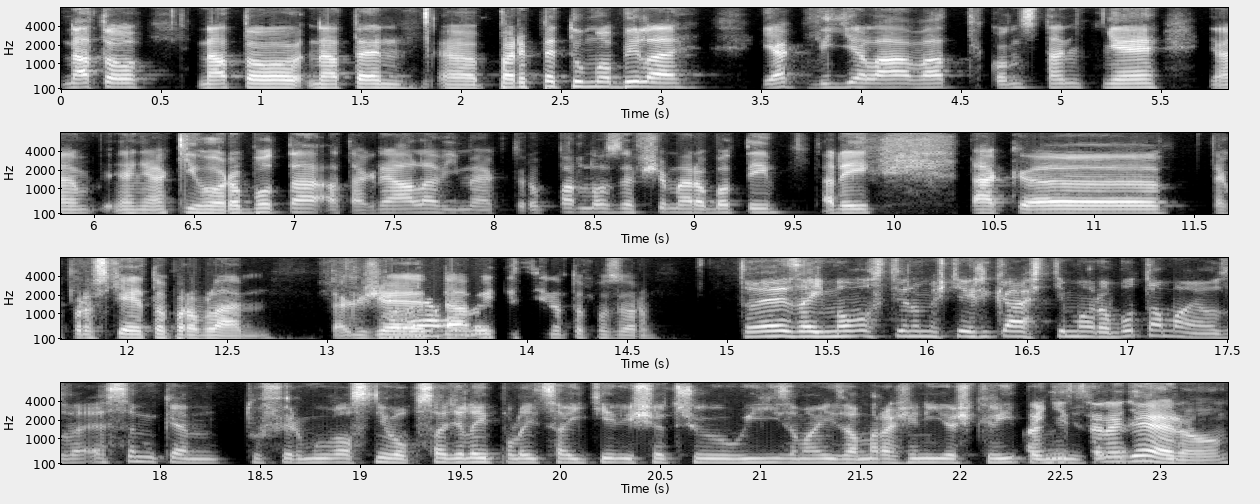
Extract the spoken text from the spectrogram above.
na to, na to, na ten uh, perpetuum mobile, jak vydělávat konstantně na nějakého robota a tak dále. Víme, jak to dopadlo se všema roboty tady, tak, eh, tak prostě je to problém. Takže dávejte si na to pozor. To je zajímavost, jenom ještě říkáš s těma robotama, jo, s VSMkem, tu firmu vlastně obsadili policajti, vyšetřují, mají zamražený veškerý peníze. A nic se neděje, no.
